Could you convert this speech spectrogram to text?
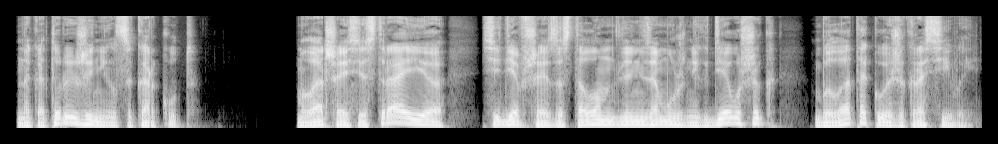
на которой женился Каркут. Младшая сестра ее, сидевшая за столом для незамужних девушек, была такой же красивой.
